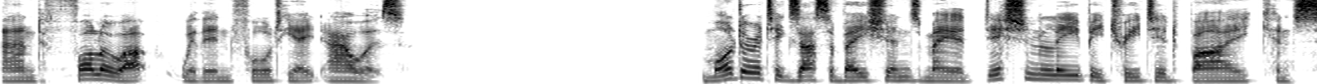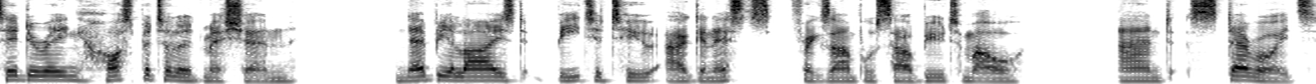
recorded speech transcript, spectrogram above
and follow up within 48 hours. Moderate exacerbations may additionally be treated by considering hospital admission, nebulized beta 2 agonists, for example, salbutamol, and steroids,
